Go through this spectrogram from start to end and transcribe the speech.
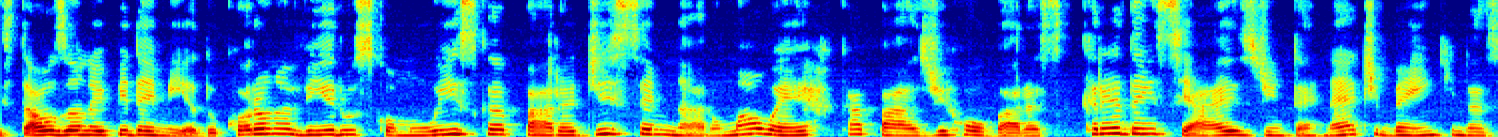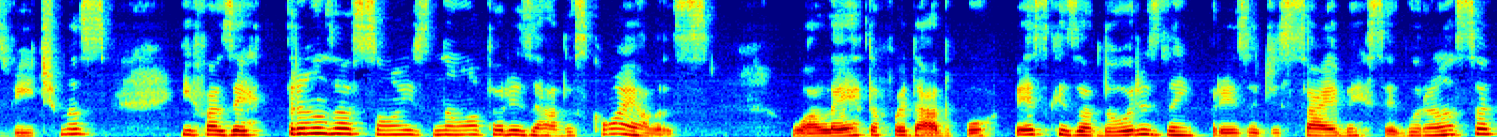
está usando a epidemia do coronavírus como isca para disseminar um malware capaz de roubar as credenciais de internet banking das vítimas e fazer transações não autorizadas com elas. O alerta foi dado por pesquisadores da empresa de cibersegurança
